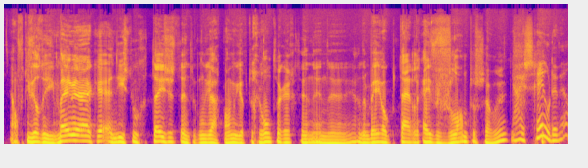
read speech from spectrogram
ja, of die wilde niet meewerken. En die is toen getaserd. En toen ja, kwam hij op de grond terecht. En, en eh, ja, dan ben je ook tijdelijk even verlamd of zo. Hè? Ja, hij schreeuwde wel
